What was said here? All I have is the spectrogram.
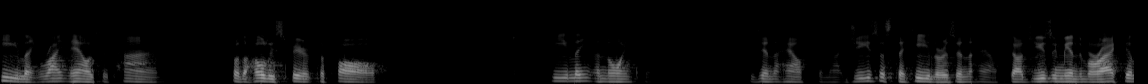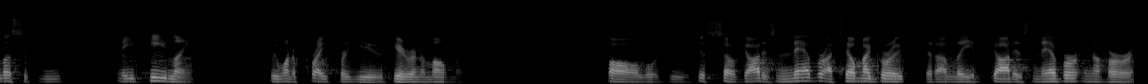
healing, right now is the time for the Holy Spirit to fall. Healing anointing is in the house tonight. Jesus, the healer, is in the house. God's using me in the miraculous. If you need healing, we want to pray for you here in a moment. Fall, Lord Jesus. Just so God is never, I tell my group that I lead, God is never in a hurry.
